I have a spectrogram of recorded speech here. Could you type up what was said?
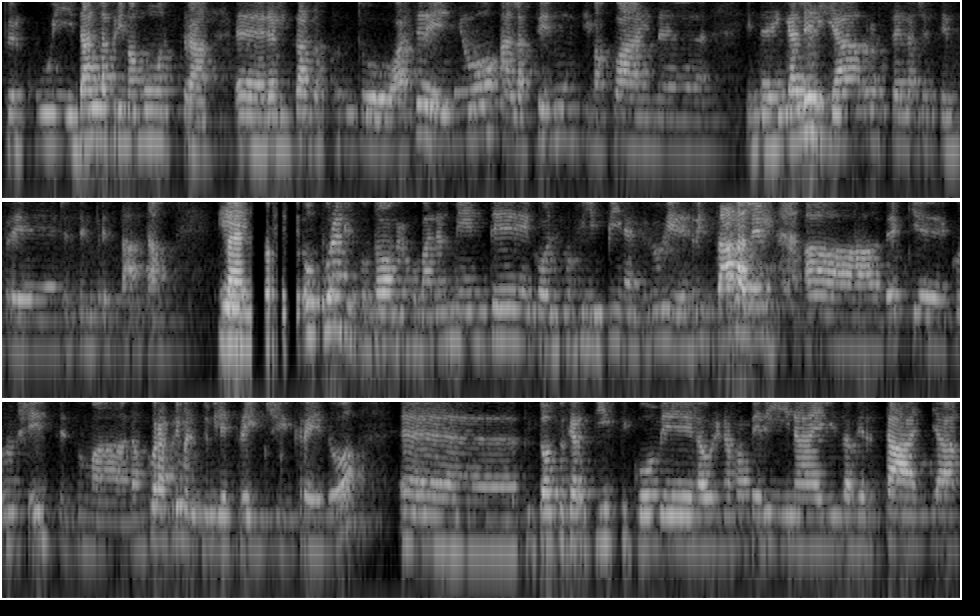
Per cui dalla prima mostra eh, realizzata appunto a Seregno alla penultima qua in, in, in galleria, Rossella c'è sempre, c'è sempre stata. E, oppure anche il fotografo, banalmente, Cosimo Filippini, anche lui risale a vecchie conoscenze, insomma, da ancora prima del 2013, credo. Eh, piuttosto che artisti come Laurina Paperina, Elisa Bertaglia,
